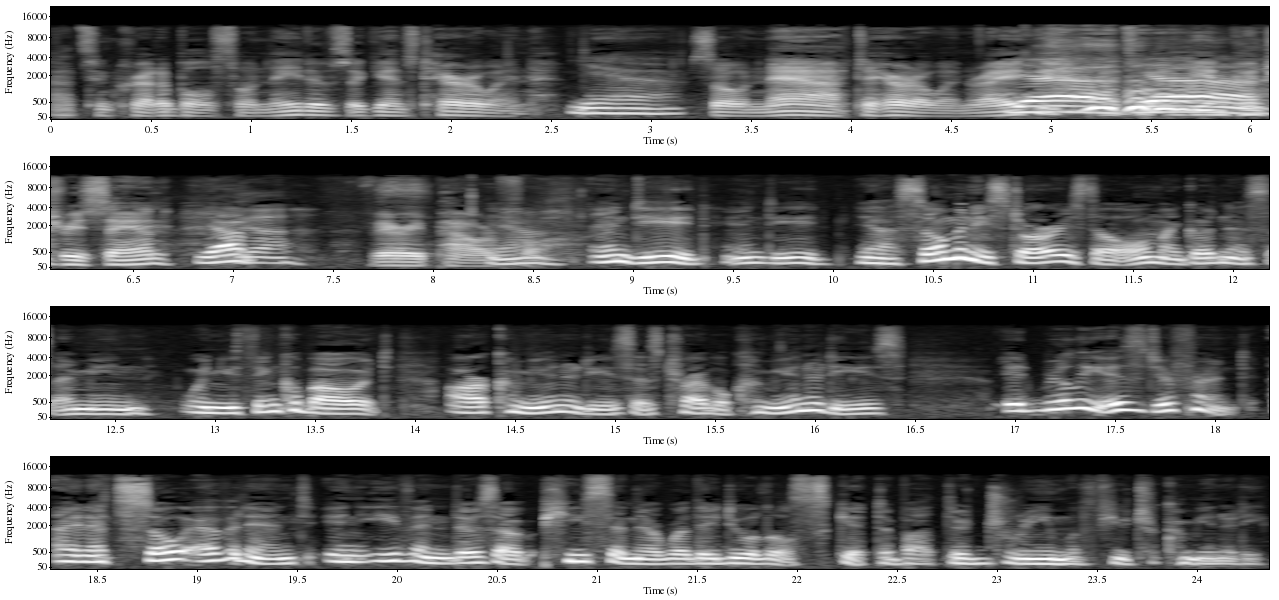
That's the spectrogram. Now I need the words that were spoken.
That's incredible. So natives against heroin. Yeah. So nah to heroin, right? Yeah. That's what yeah. Indian country's saying. Yep. Yeah. Very powerful. Yeah, indeed, indeed. Yeah, so many stories, though. Oh my goodness. I mean, when you think about our communities as tribal communities, it really is different. And it's so evident in even, there's a piece in there where they do a little skit about their dream of future community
